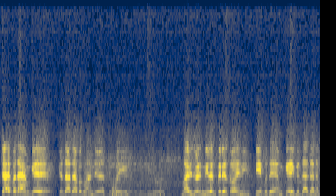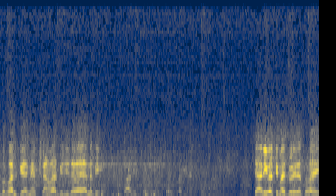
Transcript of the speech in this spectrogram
ત્યારે બધા એમ કે દાદા ભગવાન જેવા. તો કોઈ મારી જોડે નિરંતર રહેતો હોય ને તે બધા એમ કે દાદા દાદાને ભગવાન સિવાય મેં ક્ષણ વાર બીજી દવા નથી. ચાલી વર્ષથી મારી જોડે રહેતો હોય.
